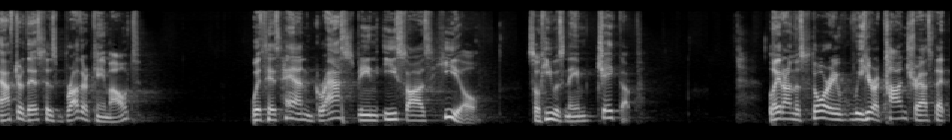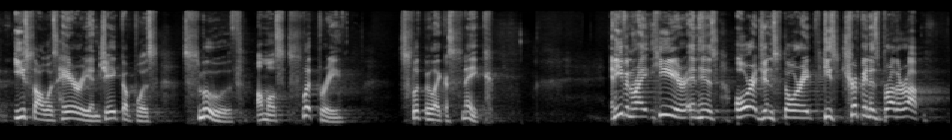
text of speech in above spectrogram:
After this, his brother came out with his hand grasping Esau's heel. So he was named Jacob. Later on the story, we hear a contrast that Esau was hairy and Jacob was smooth, almost slippery, slippery like a snake. And even right here in his origin story, he's tripping his brother up,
